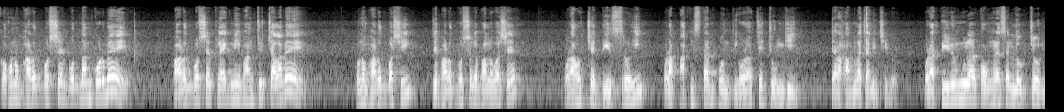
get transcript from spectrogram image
কখনো ভারতবর্ষের বদনাম করবে? ভারতবর্ষের ফ্ল্যাগ নিয়ে ভাঙচুর চালাবে? কোনো ভারতবাসী যে ভারতবর্ষকে ভালোবাসে, ওরা হচ্ছে দেশদ্রোহী, ওরা পাকিস্তানপন্থী, ওরা হচ্ছে জঙ্গি যারা হামলা চালিয়েছিল। ওরা তৃণমূল আর কংগ্রেসের লোকজন,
